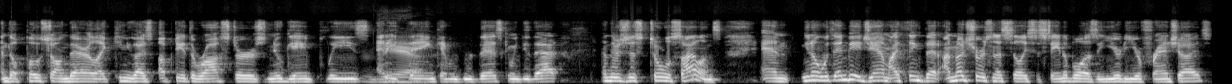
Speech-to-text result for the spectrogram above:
and they'll post on there like, "Can you guys update the rosters? New game, please? Anything? Yeah. Can we do this? Can we do that?" And there's just total silence. And you know, with NBA Jam, I think that I'm not sure it's necessarily sustainable as a year to year franchise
